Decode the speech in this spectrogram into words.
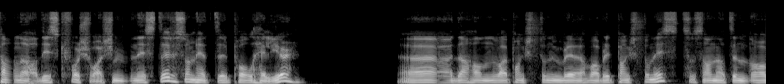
canadisk forsvarsminister som heter Paul Hellier. Uh, da han var, ble, var, blitt pensjonist, så sa han at nå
